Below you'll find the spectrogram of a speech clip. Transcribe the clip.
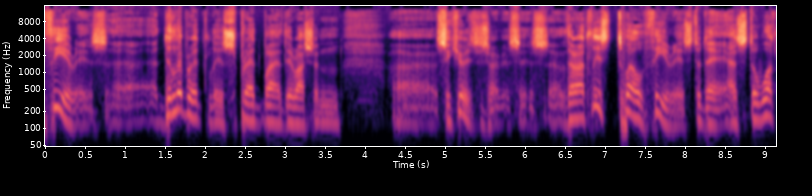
theories uh, deliberately spread by the Russian uh, security services. Uh, there are at least 12 theories today as to what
